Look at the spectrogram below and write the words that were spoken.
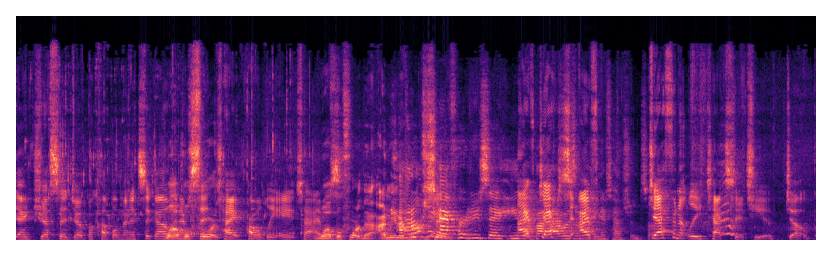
I just said dope a couple minutes ago, Well, and I've before- said tight probably eight times. well, before that, I mean, I've I heard don't you think say. I've heard you say either, I've but I wasn't I've paying attention. So. definitely texted it to you, dope.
